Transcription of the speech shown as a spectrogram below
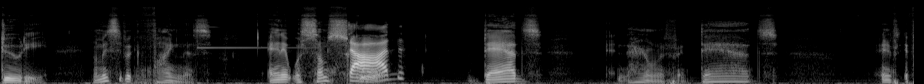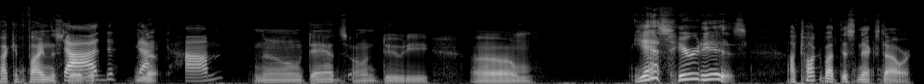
Duty. Let me see if I can find this. And it was some school. Dodd. Dads. Let me find- Dads. If, if I can find the story. No, Dodd.com. no, Dads on Duty. Um, yes, here it is. I'll talk about this next hour.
